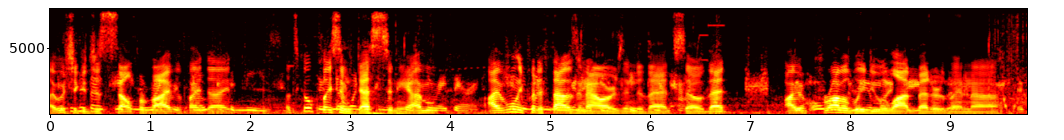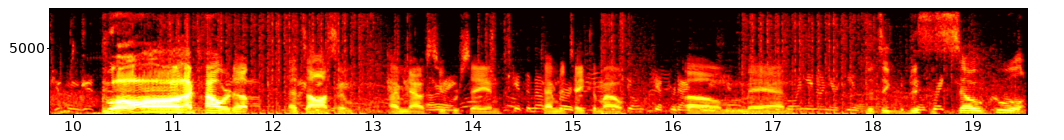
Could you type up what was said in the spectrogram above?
I wish I could just self-revive if I died. Let's go play some Destiny. I'm, I've only put a thousand hours into that, so that, I would probably do a lot better than, uh, oh, I powered up. That's awesome. I'm now Super Saiyan. Time to take them out. Oh man. This is, this is so cool.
